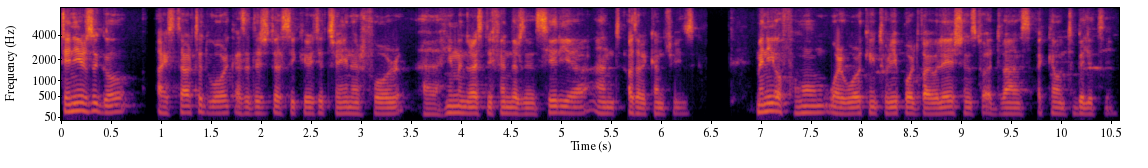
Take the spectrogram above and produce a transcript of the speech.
10 years ago, I started work as a digital security trainer for uh, human rights defenders in Syria and other countries many of whom were working to report violations to advance accountability.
